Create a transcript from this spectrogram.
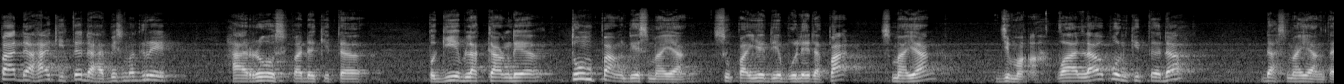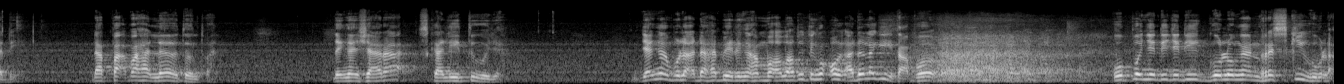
Padahal kita dah habis maghrib. Harus pada kita pergi belakang dia, tumpang dia semayang supaya dia boleh dapat semayang jemaah. Walaupun kita dah dah semayang tadi. Dapat pahala tuan-tuan. Dengan syarat sekali itu je. Jangan pula dah habis dengan hamba Allah tu tengok, oh ada lagi. Tak apa. Rupanya dia jadi golongan rescue pula.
